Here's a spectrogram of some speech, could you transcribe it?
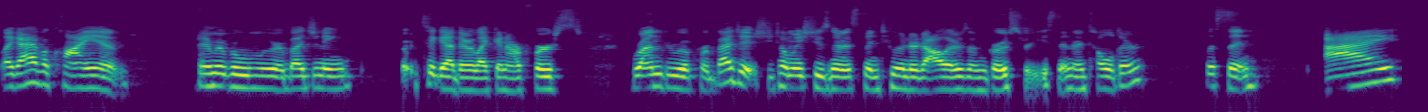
like I have a client I remember when we were budgeting together like in our first run through of her budget, she told me she was going to spend $200 on groceries and I told her, "Listen, I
